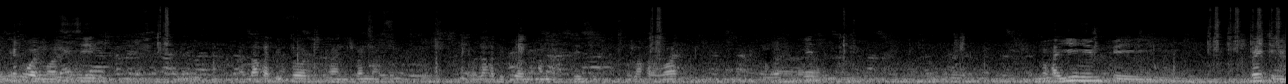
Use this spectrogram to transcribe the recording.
الإخوة المؤسسين الأخ الدكتور هاني بنا والأخ الدكتور محمد السيسي والأخ رواد نحييهم في بيتهم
